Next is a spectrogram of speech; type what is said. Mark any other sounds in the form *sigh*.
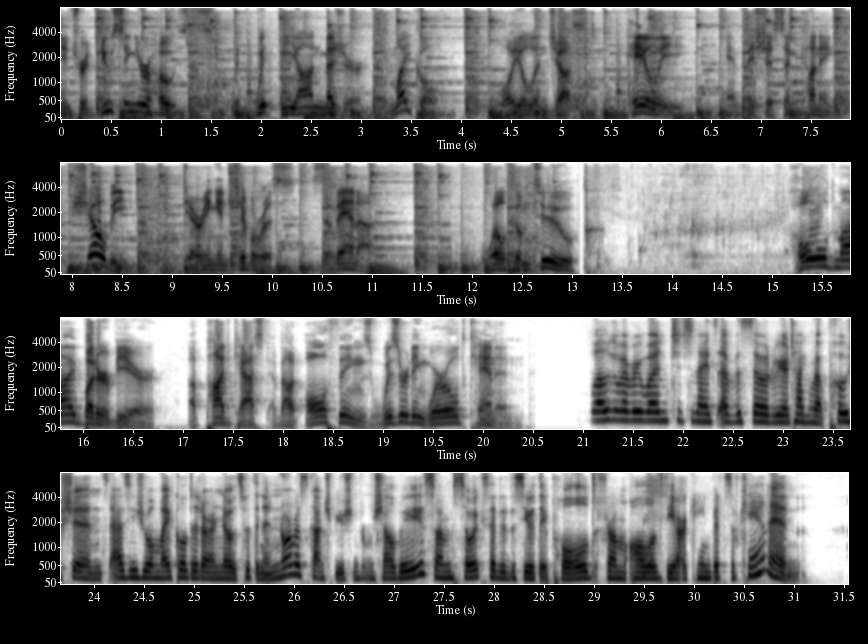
Introducing your hosts with wit beyond measure Michael, loyal and just, Haley, ambitious and cunning, Shelby, daring and chivalrous, Savannah. Welcome to Hold My Butterbeer, a podcast about all things Wizarding World canon. Welcome, everyone, to tonight's episode. We are talking about potions. As usual, Michael did our notes with an enormous contribution from Shelby, so I'm so excited to see what they pulled from all of the arcane bits of canon.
